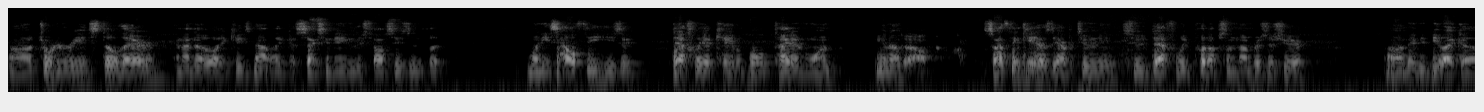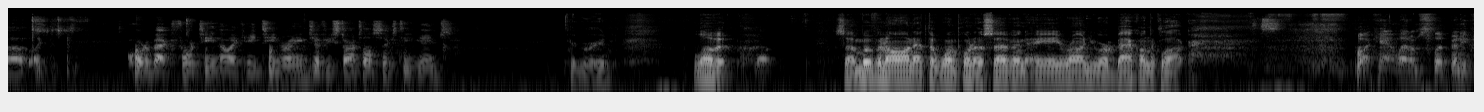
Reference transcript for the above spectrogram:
Uh, Jordan Reed's still there, and I know like he's not like a sexy name this offseason, but when he's healthy, he's a definitely a capable tight end one. You know, So, so I think he has the opportunity to definitely put up some numbers this year. Uh, maybe be like a like quarterback 14 to like 18 range if he starts all 16 games. Agreed. Love it. So moving on at the 1.07 AA Ron, you are back on the clock. Well, I can't let him slip any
